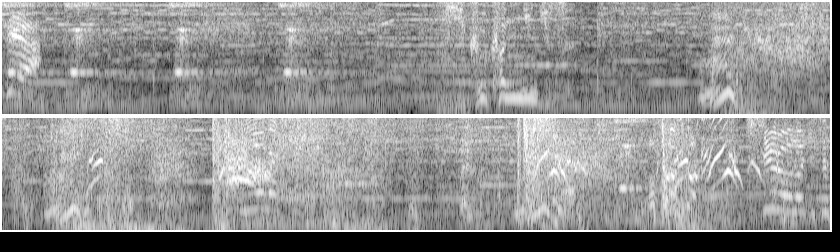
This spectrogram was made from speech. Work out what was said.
てや。時空間忍術。木遁七郎の術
